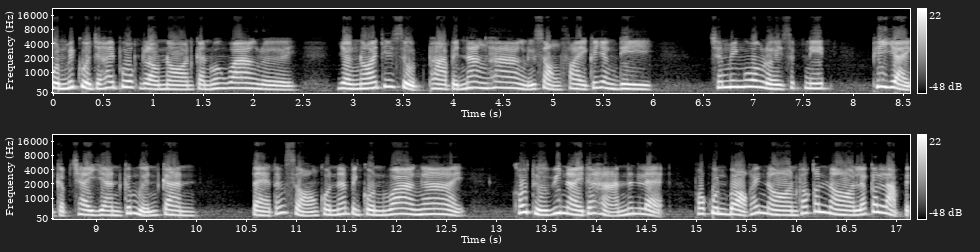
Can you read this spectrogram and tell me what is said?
คุณไม่ควรจะให้พวกเรานอนกันว่างๆเลย อย่างน้อยที่สุดพาไปนั่งห้างหรือส่องไฟก็ยังดี ฉันไม่ง่วงเลยสักนิด พี่ใหญ่กับชายยันก็เหมือนกัน แต่ทั้งสองคนนั้นเป็นคนว่าง่าย เขาถือวินัยทหารนั่นแหละ พอคุณบอกให้นอนเขาก็นอนแล้วก็หลับไป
